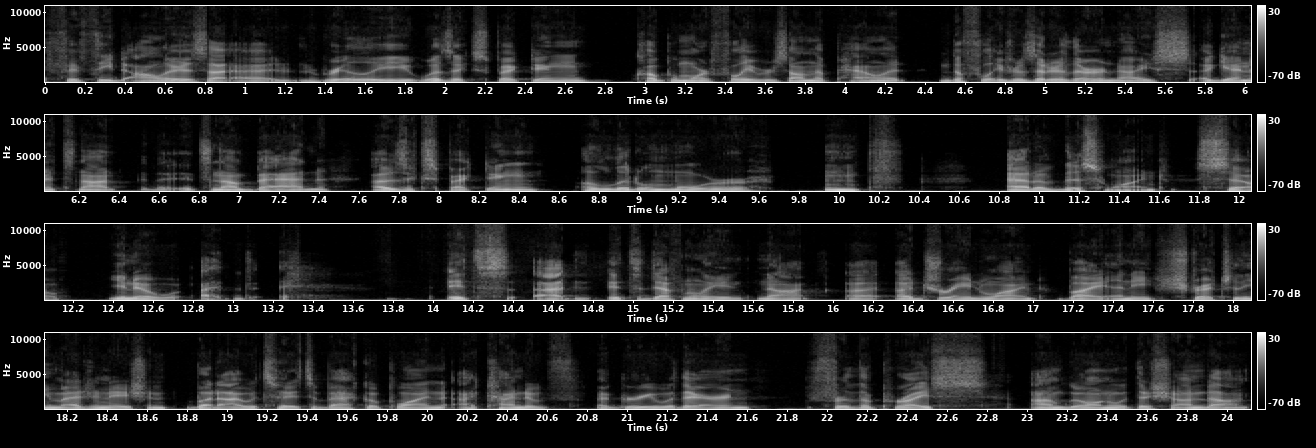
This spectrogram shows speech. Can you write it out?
fifty dollars. I, really was expecting a couple more flavors on the palate. The flavors that are there are nice. Again, it's not it's not bad. I was expecting a little more oomph out of this wine. So you know, I, it's it's definitely not a, a drain wine by any stretch of the imagination. But I would say it's a backup wine. I kind of agree with Aaron for the price. I'm going with the Chandon.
